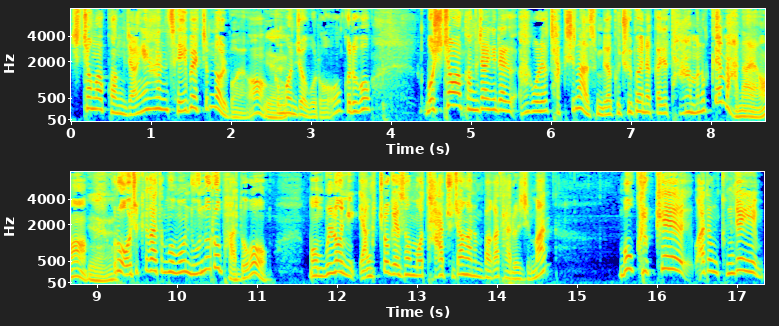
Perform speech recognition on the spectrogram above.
시청 앞 광장이 한세 배쯤 넓어요. 예. 근본적으로. 그리고 뭐 시청 앞 광장이라 하고 해서 작지는 않습니다. 그 주변에까지 다 하면 꽤 많아요. 예. 그리고 어저께 같은 거 보면 눈으로 봐도 뭐 물론 양쪽에서 뭐 다 주장하는 바가 다르지만 뭐 그렇게 아주 굉장히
